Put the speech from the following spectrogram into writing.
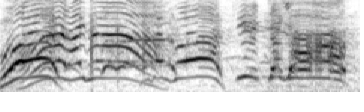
굿! 아, 나이스 굿! 김태경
